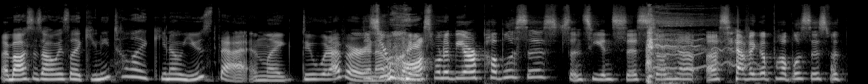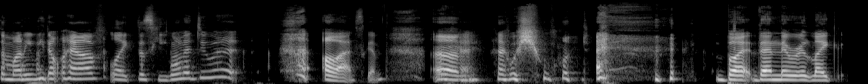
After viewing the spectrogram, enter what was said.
my boss is always like, "You need to like, you know, use that and like do whatever." Does and your I'm like, boss want to be our publicist since he insists on ha- us having a publicist with the money we don't have? Like, does he want to do it? I'll ask him. Um, Okay, I wish you would. but then there were like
